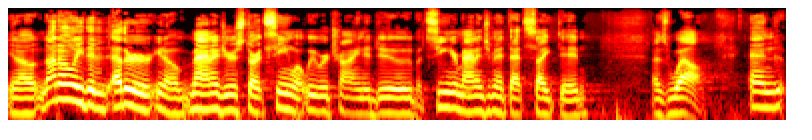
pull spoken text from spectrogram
You know, not only did other, you know, managers start seeing what we were trying to do, but senior management at that site did as well. And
